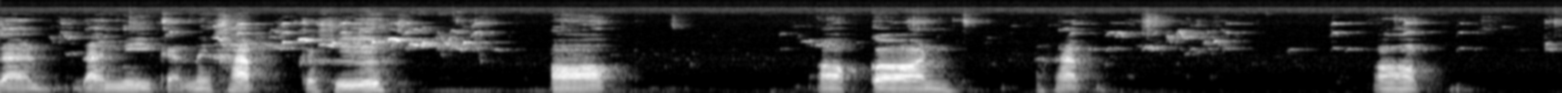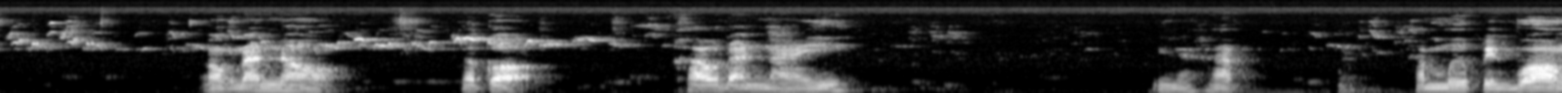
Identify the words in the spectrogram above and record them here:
ด้านด้านนี้กันนะครับ ก็คือออกออกก่อนนะครับ ออก ออกด้านนอก แล้วก็เข้าด้านในนี่นะครับทำมือเป็นว่อง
